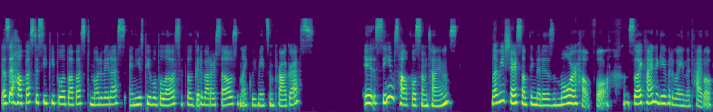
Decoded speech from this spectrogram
Does it help us to see people above us to motivate us and use people below us to feel good about ourselves and like we've made some progress? It seems helpful sometimes. Let me share something that is more helpful. So I kind of gave it away in the title,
